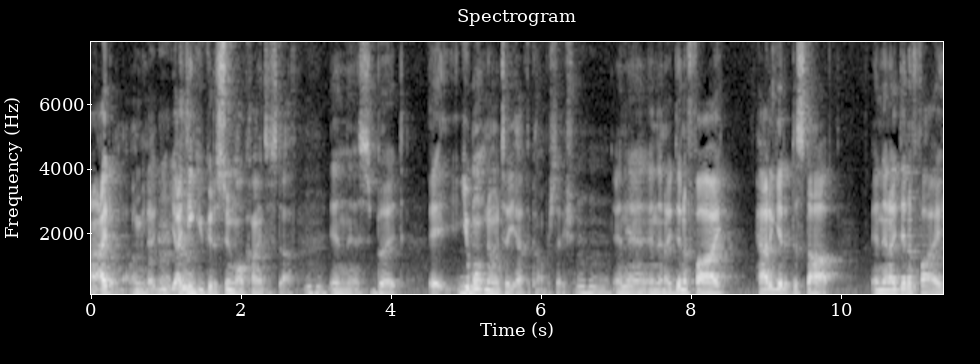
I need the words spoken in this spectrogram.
I I don't know. I mean, I, I think you could assume all kinds of stuff Mm-hmm. in this, but it, you won't know until you have the conversation, Mm-hmm. and Yeah. then and then identify how to get it to stop, and then identify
